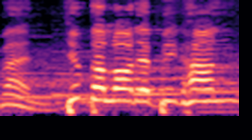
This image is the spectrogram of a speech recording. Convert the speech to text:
Amen. Give the Lord a big hand.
